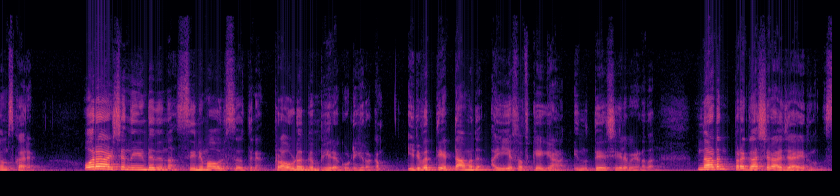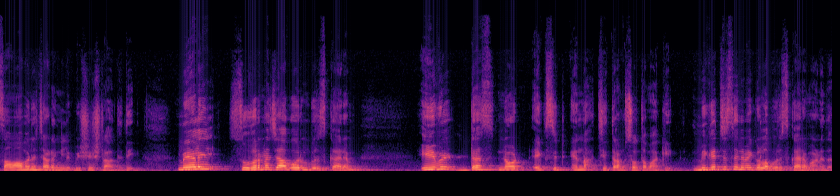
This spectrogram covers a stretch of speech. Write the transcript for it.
നമസ്കാരം. ഒരാഴ്ച നീണ്ടു നിന്ന സിനിമാ ഉത്സവത്തിന് പ്രൗഢഗംഭീര കുട്ടിയിറക്കം ഇരുപത്തിയെട്ടാമത് ഐ എഫ് എഫ് കെക്കാണ് ഇന്ന് തേശീല വീണത്. നടൻ പ്രകാശ് രാജായിരുന്നു സമാപന ചടങ്ങിലെ വിശിഷ്ടാതിഥി. മേളയിൽ സുവർണ ചാകോരം പുരസ്കാരം ഈവിൾ ഡസ് നോട്ട് എക്സിറ്റ് എന്ന ചിത്രം സ്വന്തമാക്കി. മികച്ച സിനിമയ്ക്കുള്ള പുരസ്കാരമാണിത്.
